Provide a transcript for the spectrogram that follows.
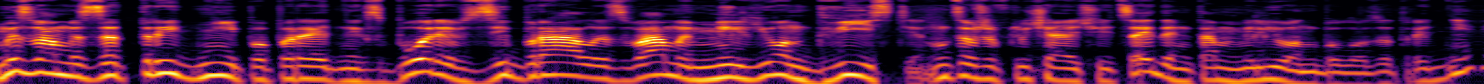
Ми з вами за три дні попередніх зборів зібрали з вами мільйон двісті. Ну це вже включаючи і цей день, там мільйон було за три дні.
